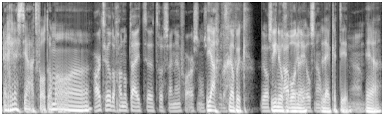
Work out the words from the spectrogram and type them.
Maar de rest, ja, het valt allemaal... Hart wilde gewoon op tijd terug zijn hè, voor Arsenal. ja, snap ik. 3-0 Die was inderdaad gewonnen. Heel snel. Lekker, Tim. Ja. Ja.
